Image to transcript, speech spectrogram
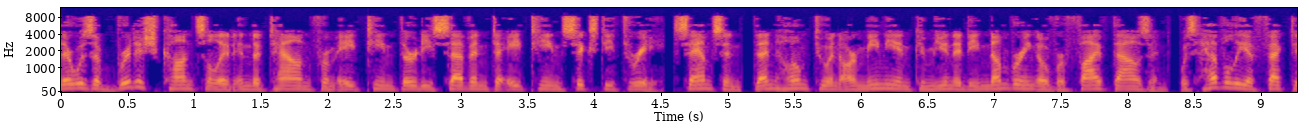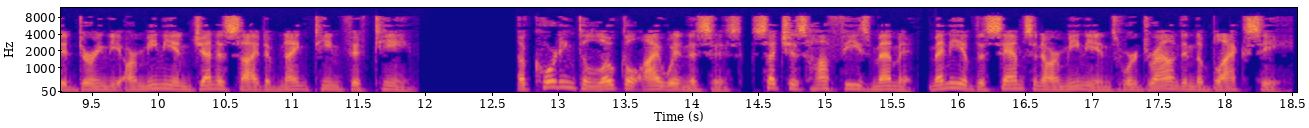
There was a British consulate in the town from 1837 to 1863. Samsun, then home to an Armenian community numbering over 5,000, was heavily affected during the Armenian Genocide of 1915. According to local eyewitnesses, such as Hafiz Mehmet, many of the Samsun Armenians were drowned in the Black Sea.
